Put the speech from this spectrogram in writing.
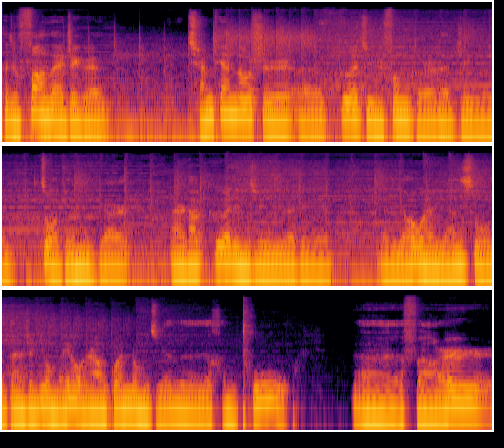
它就放在这个全篇都是呃歌剧风格的这个作品里边但是它搁进去一个这个呃摇滚元素，但是又没有让观众觉得很突兀，呃，反而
